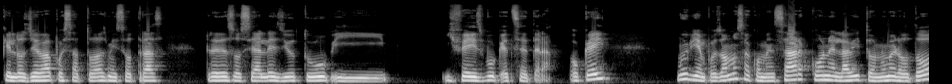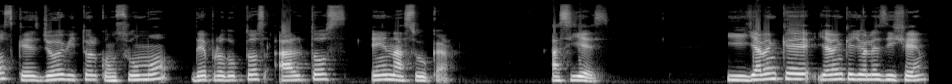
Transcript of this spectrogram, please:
que los lleva pues a todas mis otras redes sociales, YouTube y, y Facebook, etcétera, ¿ok? Muy bien, pues vamos a comenzar con el hábito número 2, que es yo evito el consumo de productos altos en azúcar. Así es. Y ya ven que, ya ven que yo les dije,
